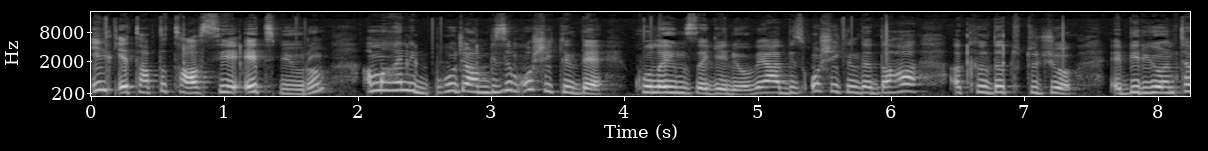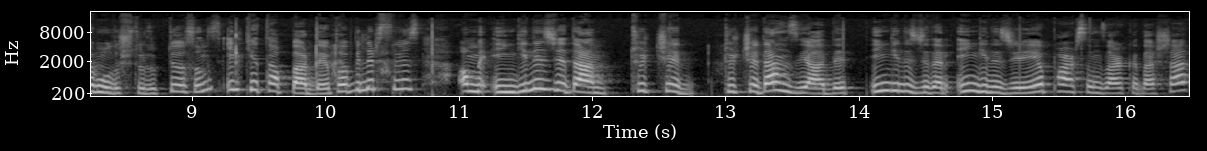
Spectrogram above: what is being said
ilk etapta tavsiye etmiyorum. Ama hani hocam bizim o şekilde kolayımıza geliyor veya biz o şekilde daha akılda tutucu e, bir yöntem oluşturduk diyorsanız ilk etaplarda yapabilirsiniz. Ama İngilizceden Türkçe Türkçeden ziyade İngilizceden İngilizceye yaparsanız arkadaşlar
